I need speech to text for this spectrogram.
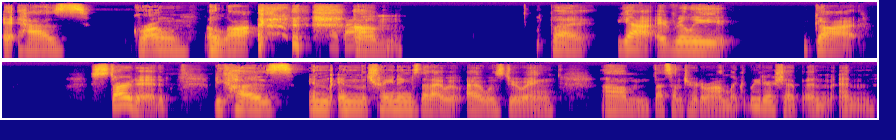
it has grown a lot. um, but yeah, it really got started because in in the trainings that I, w- I was doing um, that centered around like leadership and and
